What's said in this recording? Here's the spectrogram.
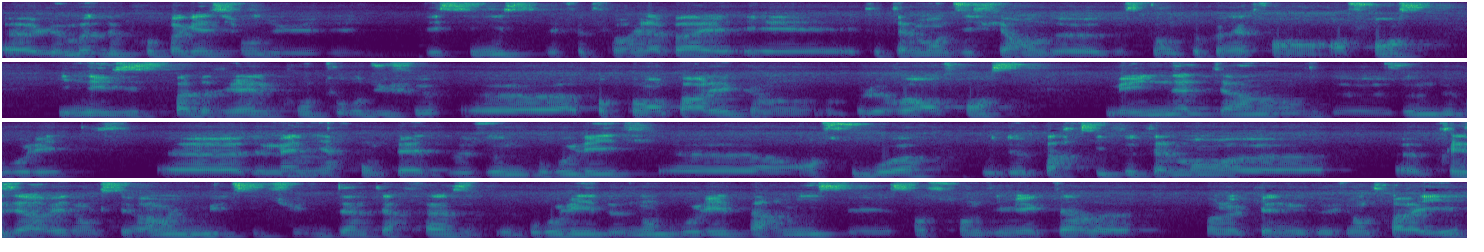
le mode de propagation des sinistres des feux de forêt là-bas est, totalement différent de, ce qu'on peut connaître en France il n'existe pas de réel contour du feu, euh, à proprement parler, comme on, peut le voir en France, mais une alternance de zones de brûlés euh, de manière complète, de zones brûlées euh, en sous-bois ou de parties totalement préservées. Donc c'est vraiment une multitude d'interfaces de brûlés et de non brûlés parmi ces 170 000 hectares dans lesquels nous devions travailler.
